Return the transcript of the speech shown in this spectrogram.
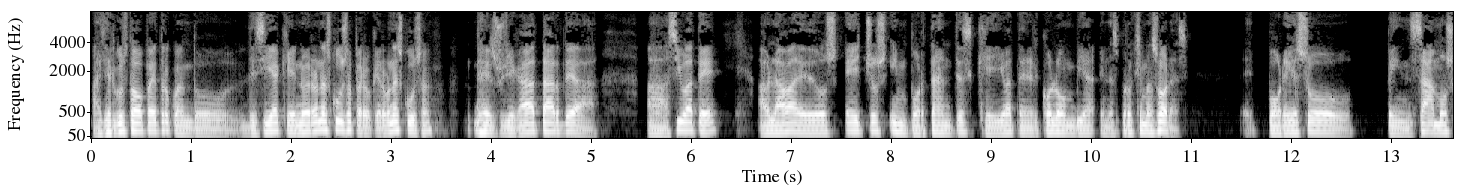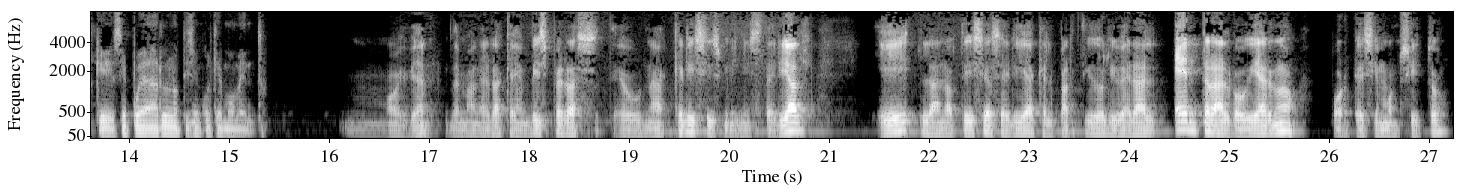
ayer Gustavo Petro, cuando decía que no era una excusa, pero que era una excusa, de su llegada tarde a, a Cibaté, hablaba de dos hechos importantes que iba a tener Colombia en las próximas horas. Eh, por eso pensamos que se puede dar la noticia en cualquier momento. Muy bien, de manera que en vísperas de una crisis ministerial y la noticia sería que el Partido Liberal entra al gobierno porque Simoncito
